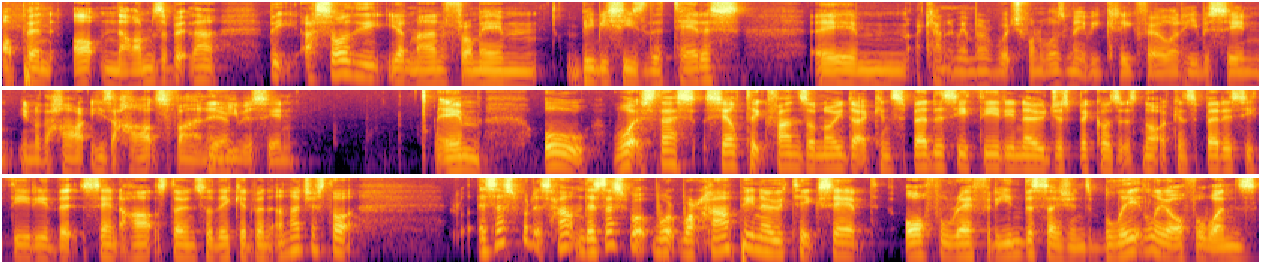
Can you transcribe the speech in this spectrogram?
up in up in arms about that. But I saw the your man from um, BBC's The Terrace. Um, I can't remember which one it was. Maybe Craig Fowler. He was saying, you know, the heart. He's a Hearts fan, and Yeah. he was saying, um, "Oh, what's this? Celtic fans are annoyed at a conspiracy theory now just because it's not a conspiracy theory that sent Hearts down so they could win." And I just thought, is this what it's happened? Is this what we're, we're happy now to accept awful refereeing decisions, blatantly awful ones,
